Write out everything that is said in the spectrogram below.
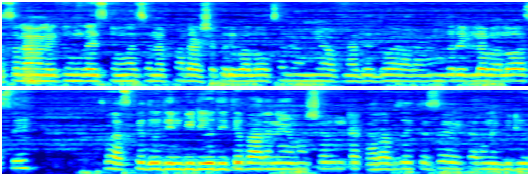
আসসালামু আলাইকুম গাইস, কেমন আছেন আপনারা? আশা করি ভালো আছেন। আমি আপনাদের দোয়া, আলহামদুলিল্লাহ ভালো আছি। তো আজকে দুদিন ভিডিও দিতে পারেনি আমার শরীরটা খারাপ যাইতেছে, এই কারণে ভিডিও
